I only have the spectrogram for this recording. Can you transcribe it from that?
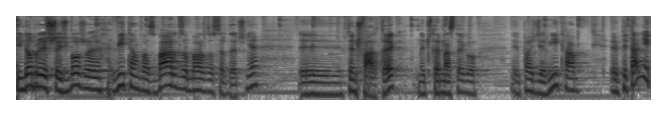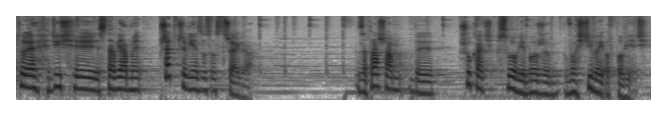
Dzień dobry, szczęść Boże. Witam Was bardzo, bardzo serdecznie yy, w ten czwartek, 14 października. Yy, pytanie, które dziś stawiamy, przed czym Jezus ostrzega? Zapraszam, by szukać w Słowie Bożym właściwej odpowiedzi.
